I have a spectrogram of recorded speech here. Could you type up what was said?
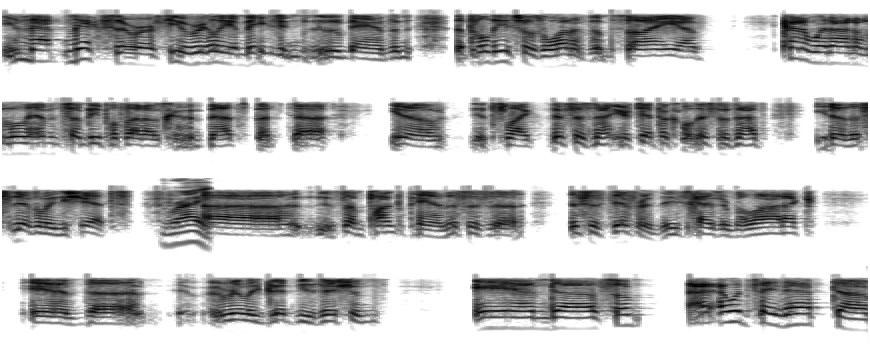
in that mix, there were a few really amazing new bands, and the Police was one of them. So I uh, kind of went out on a limb, and some people thought I was kind of nuts, but. Uh, you know, it's like this is not your typical. This is not, you know, the sniveling shits. Right. Uh, some punk band. This is uh, this is different. These guys are melodic and uh, really good musicians. And uh, so I, I would say that uh,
